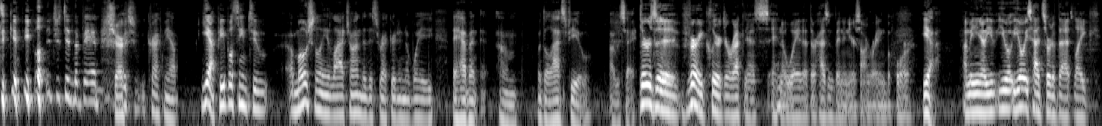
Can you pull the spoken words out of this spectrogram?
to get people interested in the band. Sure. Which cracked me up. Yeah, people seem to emotionally latch onto this record in a way they haven't um, with the last few, I would say. There's a very clear directness in a way that there hasn't been in your songwriting before. Yeah. I mean, you know, you you, you always had sort of that like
